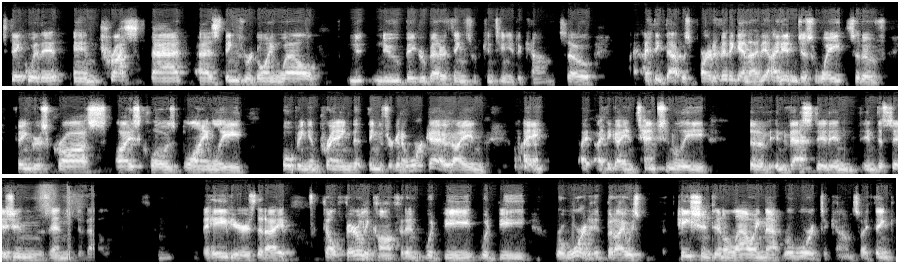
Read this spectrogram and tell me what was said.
stick with it and trust that as things were going well, n- new, bigger, better things would continue to come. So I think that was part of it. Again, I, I didn't just wait, sort of fingers crossed, eyes closed, blindly hoping and praying that things are going to work out. I, I, I think I intentionally sort of invested in, in decisions and developments and behaviors that I felt fairly confident would be would be rewarded, but I was patient in allowing that reward to come. So I think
